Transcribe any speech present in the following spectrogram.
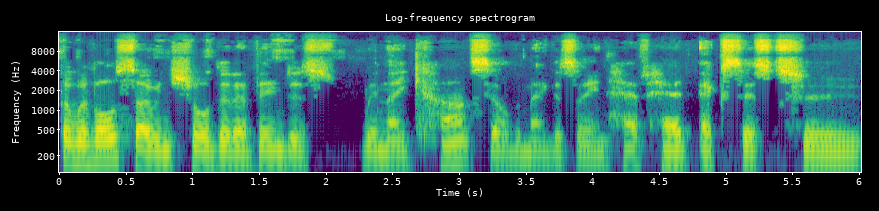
but we've also ensured that our vendors, when they can't sell the magazine, have had access to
